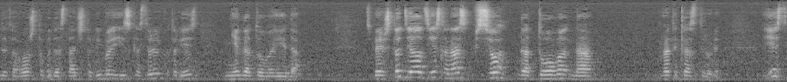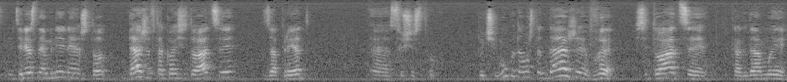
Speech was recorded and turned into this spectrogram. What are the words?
для того, чтобы достать что-либо из кастрюли, в которой есть не готовая еда. Теперь, что делать, если у нас все готово на, в этой кастрюле? Есть интересное мнение, что даже в такой ситуации запрет э, существует. Почему? Потому что даже в ситуации, когда мы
